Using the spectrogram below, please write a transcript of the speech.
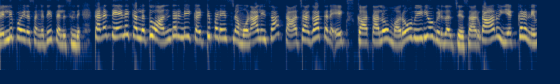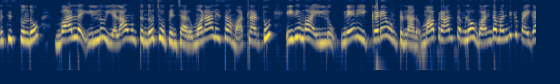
వెళ్ళిపోయిన సంగతి తెలిసిందే. తన తేనెకళ్ళతో అందరినీ కట్టిపడేసిన మొనాలిసా తాజాగా తన ఎక్స్ ఖాతాలో మరో వీడియో విడుదల చేశారు. తాను ఎక్కడ నివసిస్తుందో వాళ్ళ ఇల్లు ఎలా ఉంటుందో చూపించారు. మొనాలిసా మాట్లాడుతూ ఇది మా ఇల్లు. నేను ఇక్కడే ఉంటున్నాను. మా ప్రాంతంలో వంద మందికి పైగా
